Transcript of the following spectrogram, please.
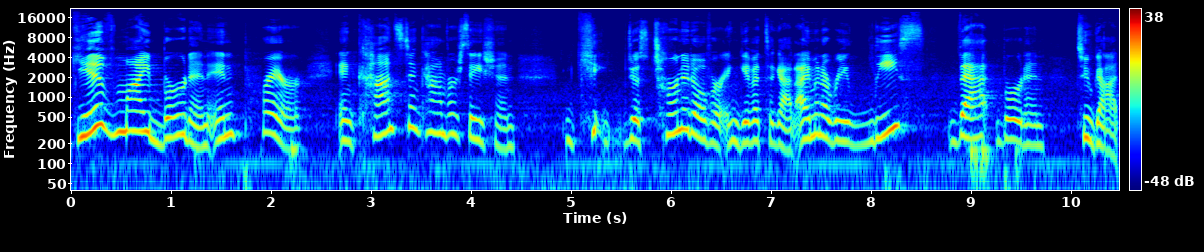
give my burden in prayer and constant conversation, just turn it over and give it to God. I'm going to release that burden to God.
